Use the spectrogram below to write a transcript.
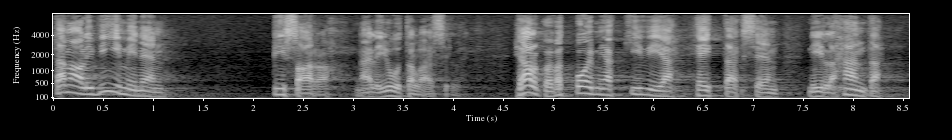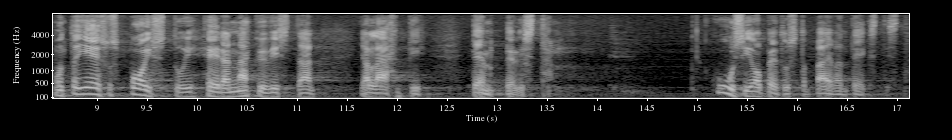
tämä oli viimeinen pisara näille juutalaisille. He alkoivat poimia kiviä heittääkseen niillä häntä, mutta Jeesus poistui heidän näkyvistään ja lähti temppelistä. Kuusi opetusta päivän tekstistä.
